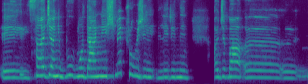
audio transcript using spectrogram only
E, sadece hani bu modernleşme projelerinin acaba e, e,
